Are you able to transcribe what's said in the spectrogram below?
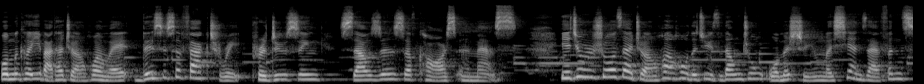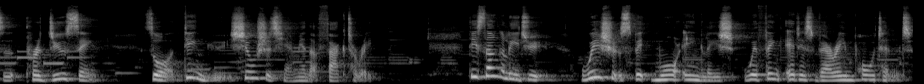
我们可以把它转换为 This is a factory producing thousands of cars in a month。也就是说，在转换后的句子当中，我们使用了现在分词 producing 做定语修饰前面的 factory。第三个例句，We should speak more English. We think it is very important.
